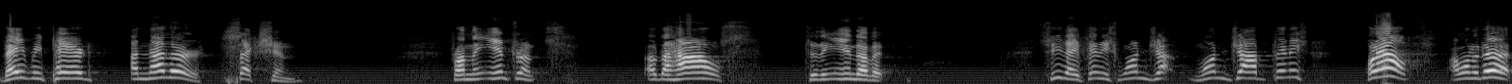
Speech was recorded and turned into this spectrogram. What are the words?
They repaired another section from the entrance of the house to the end of it. See, they finished one job, one job finished. What else? I want to do it.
